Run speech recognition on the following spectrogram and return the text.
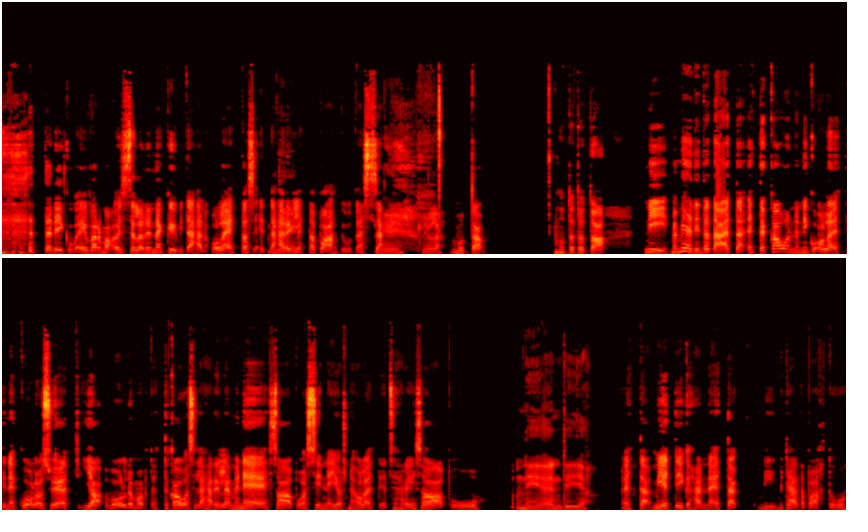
että niin kuin, ei varmaan olisi sellainen näky, mitä hän olettaisi, että niin. Härille tapahtuu tässä. Niin, kyllä. Mutta, mutta tota, niin, mä mietin tätä, että, että kauan ne niin oletti ne kuolosyöt ja Voldemort, että kauan sillä Härillä menee saapua sinne, jos ne oletti, että se Häri saapuu. Niin, en tiedä. Että miettiiköhän ne, että mitä tapahtuu.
